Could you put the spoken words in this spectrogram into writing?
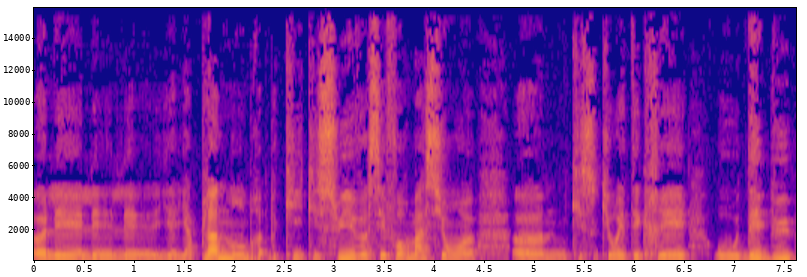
euh, il y, a plein de membres qui, suivent ces formations qui, ont été créées au début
